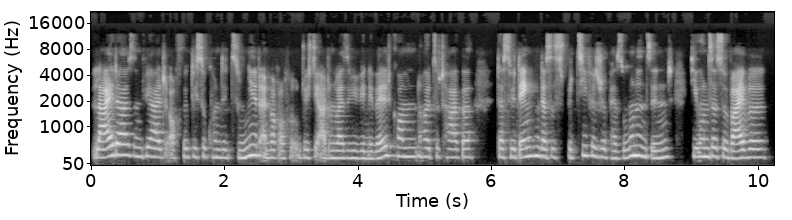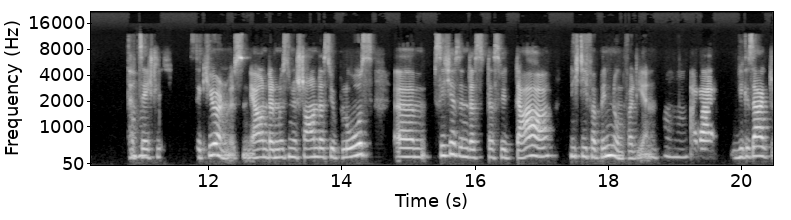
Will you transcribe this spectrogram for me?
leider sind wir halt auch wirklich so konditioniert, einfach auch durch die Art und Weise, wie wir in die Welt kommen heutzutage, dass wir denken, dass es spezifische Personen sind, die unser Survival tatsächlich securen müssen. Ja, und dann müssen wir schauen, dass wir bloß ähm, sicher sind, dass, dass wir da nicht die Verbindung verlieren. Mhm. Aber wie gesagt,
